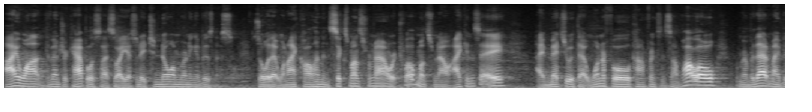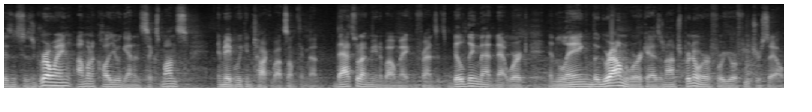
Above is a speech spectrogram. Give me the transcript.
I want the venture capitalist I saw yesterday to know I'm running a business. So that when I call him in six months from now or 12 months from now, I can say, I met you at that wonderful conference in Sao Paulo. Remember that? My business is growing. I'm going to call you again in six months and maybe we can talk about something then. That's what I mean about making friends. It's building that network and laying the groundwork as an entrepreneur for your future sale.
